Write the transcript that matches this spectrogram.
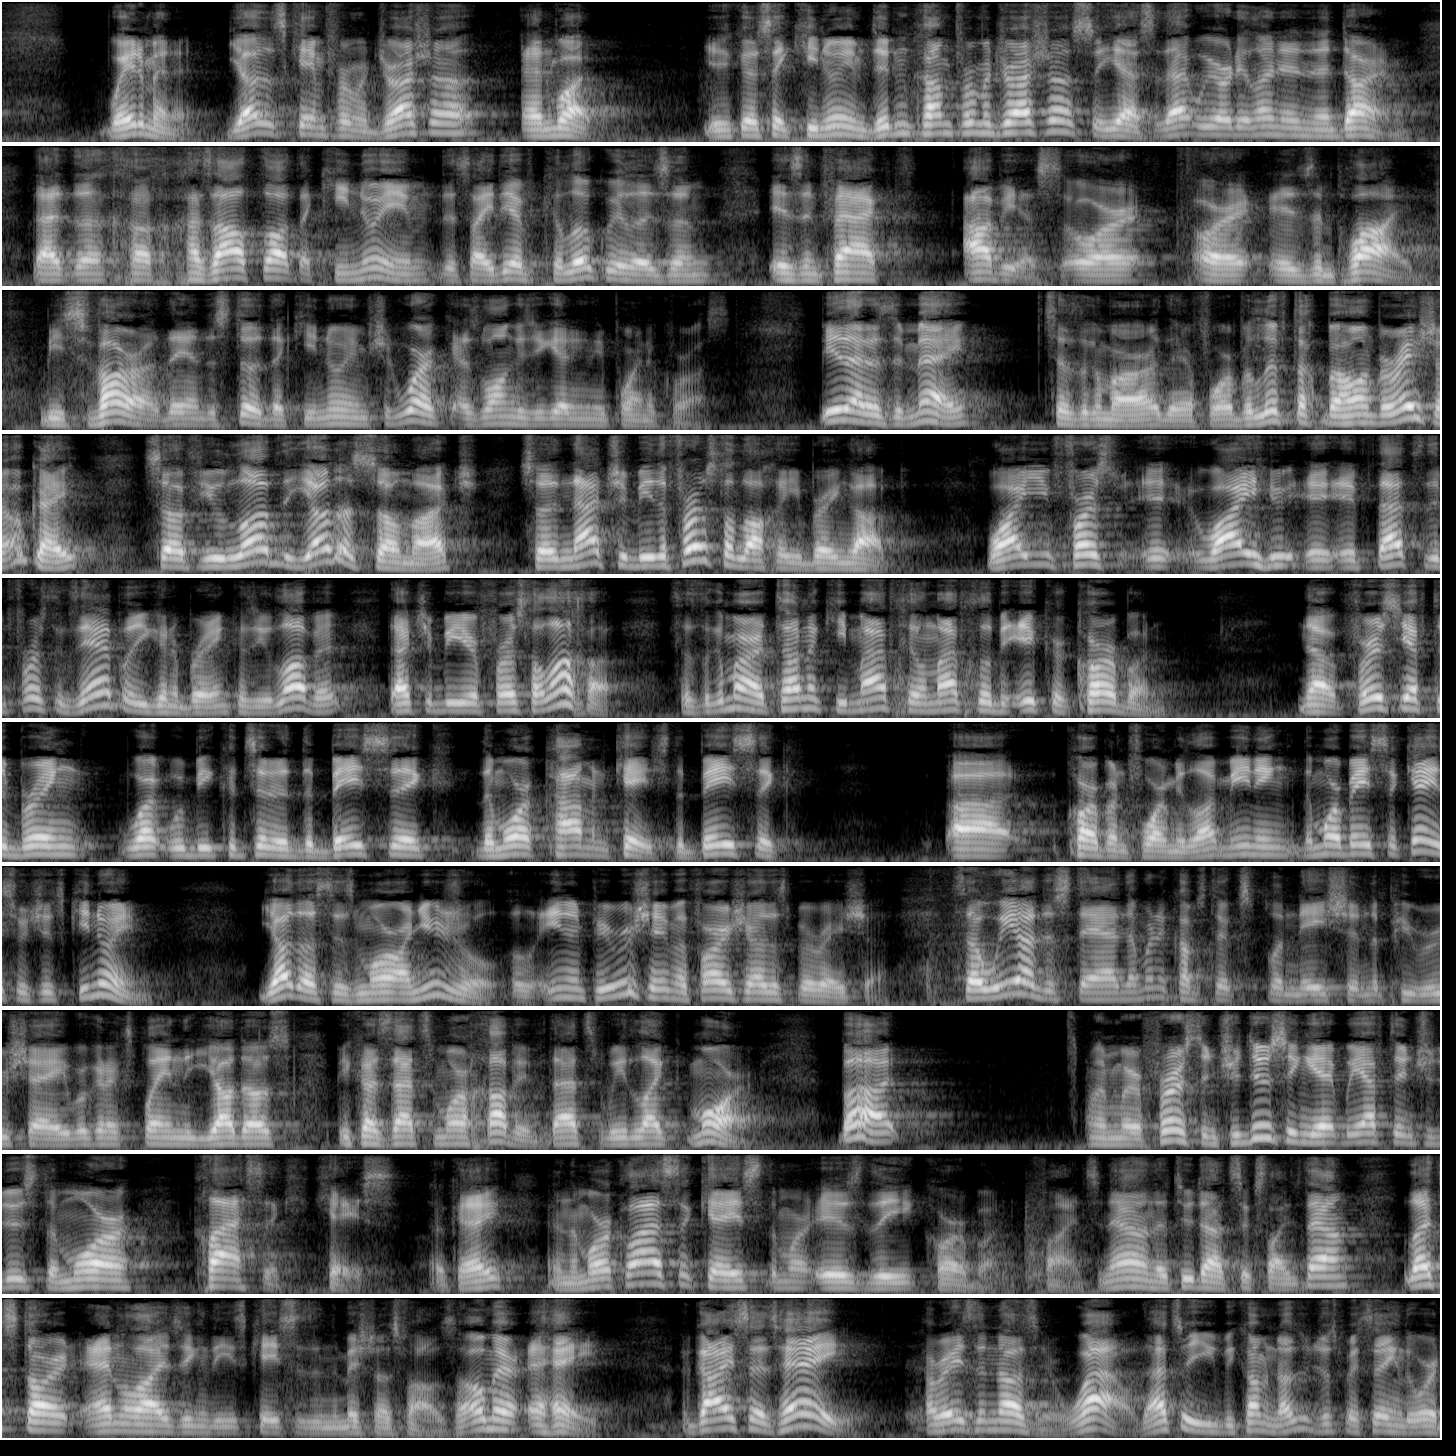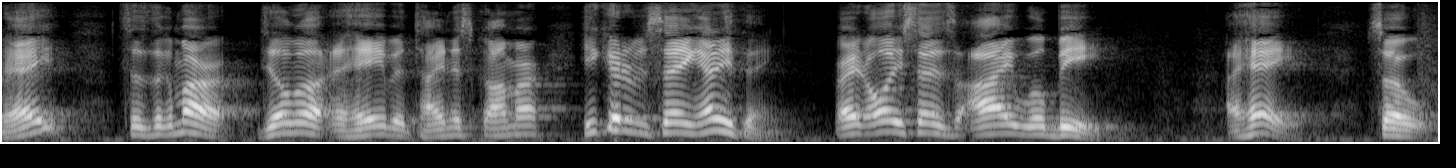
wait a minute. Yados came from a drusha, and what? You're going to say Kinuim didn't come from a drasha? So yes, that we already learned in Nedarim. That the Chazal thought that Kinuim, this idea of colloquialism, is in fact obvious or, or is implied. Misvara, they understood that Kinuim should work as long as you're getting the point across. Be that as it may, Says the Gemara, therefore, v'liftach behon beresha. Okay, so if you love the Yoda so much, so then that should be the first halacha you bring up. Why you first? Why you? If that's the first example you're going to bring because you love it, that should be your first halacha. Says the Gemara, Tana ki matchil matchil beikar korban. Now, first you have to bring what would be considered the basic, the more common case, the basic uh, korban formula, meaning the more basic case, which is kinuim. Yados is more unusual. So we understand that when it comes to explanation, the pirushe, we're going to explain the yados because that's more chaviv. That's we like more. But when we're first introducing it, we have to introduce the more classic case. Okay? And the more classic case, the more is the korban. Fine. So now in the 2.6 lines down, let's start analyzing these cases in the Mishnah as follows. Omer, hey. A guy says, hey, Harez a Nazir. Wow, that's how you become a Nazir just by saying the word hey? Says the Gemara, Dilma hey b'tainis kamar. He could have been saying anything, right? All he says, I will be. A hey. So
